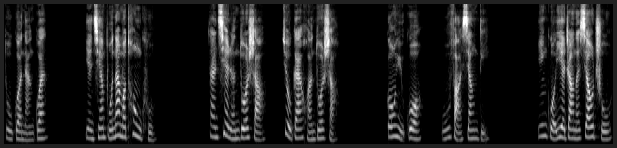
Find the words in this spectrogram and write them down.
渡过难关，眼前不那么痛苦。但欠人多少就该还多少，功与过。无法相抵，因果业障的消除，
